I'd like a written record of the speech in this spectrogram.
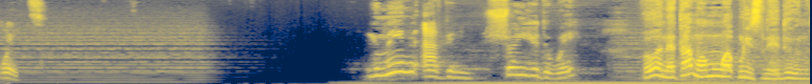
Wait. You mean I've been showing you the way? Oh, neta ma ọmụ nwa kpuru isi na-edu unu.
